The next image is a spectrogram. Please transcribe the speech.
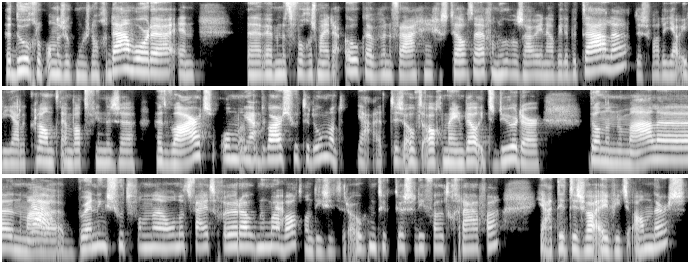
het doelgroeponderzoek moest nog gedaan worden. En we hebben het volgens mij daar ook, hebben we een vraag in gesteld, hè, van hoeveel zou je nou willen betalen? Dus we hadden jouw ideale klant en wat vinden ze het waard om een Ja. boudoirshoot te doen? Want ja, het is over het algemeen wel iets duurder dan een normale, normale branding shoot van eh, 150 euro, ik noem maar Ja. wat. Want die zitten er ook natuurlijk tussen, die fotografen. Ja, dit is wel even iets anders.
